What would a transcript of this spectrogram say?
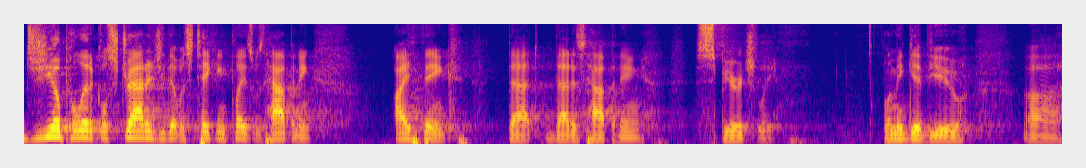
geopolitical strategy that was taking place was happening, I think that that is happening spiritually. Let me give you uh,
